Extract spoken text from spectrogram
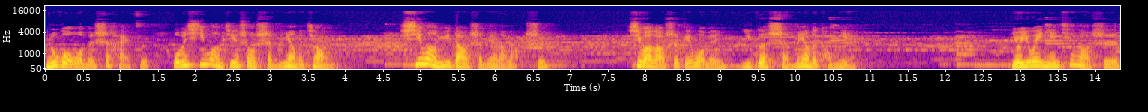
如果我们是孩子，我们希望接受什么样的教育？希望遇到什么样的老师？希望老师给我们一个什么样的童年？有一位年轻老师，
